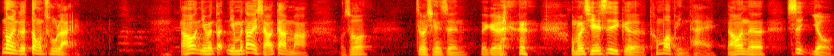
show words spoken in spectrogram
弄一个洞出来？然后你们到你们到底想要干嘛？我说这位先生，那个 我们其实是一个通报平台，然后呢是有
